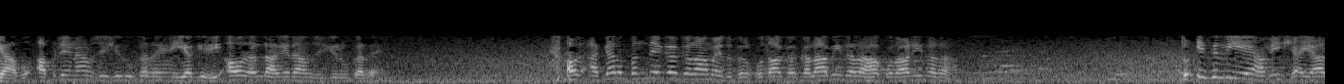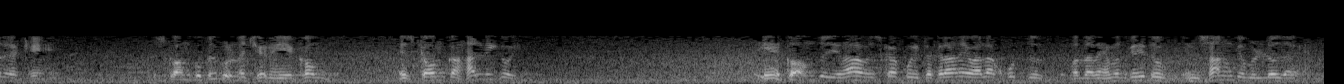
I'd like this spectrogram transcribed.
کیا وہ اپنے نام سے شروع کر رہے ہیں یا کسی اور اللہ کے نام سے شروع کر رہے ہیں؟ اور اگر بندے کا کلام ہے تو پھر خدا کا کلام ہی نہ رہا، قرآن ہی نہ رہا۔ تو اس لیے ہمیشہ یاد رکھیں، اس قوم کو بالکل نہ چھیڑیں، یہ قوم، اس قوم کا حل نہیں کوئی۔ یہ قوم تو جناب اس کا کوئی ٹکرانے والا خود مطلب رحمت کری تو انسانوں کے بلڈوزر ہیں۔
